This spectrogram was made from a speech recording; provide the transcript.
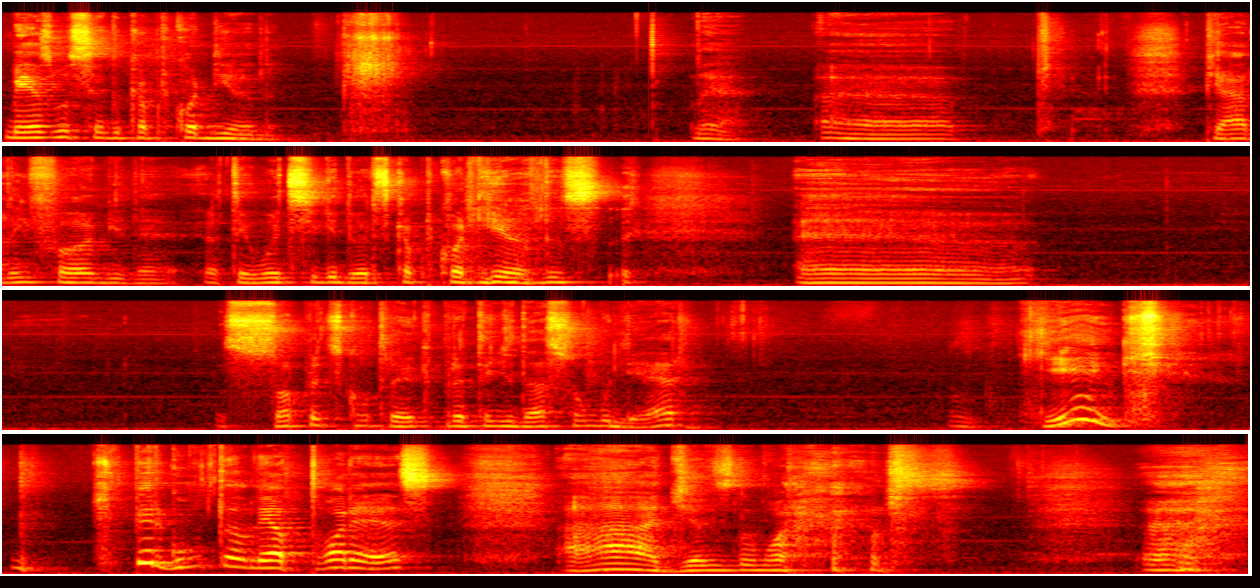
mesmo sendo capricorniana. Né? Uh, piada infame, né? Eu tenho muitos seguidores capricornianos. Uh, só pra descontrair que pretende dar a sua mulher? O quê? Que, que pergunta aleatória é essa? Ah, dia dos namorados. Ah.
